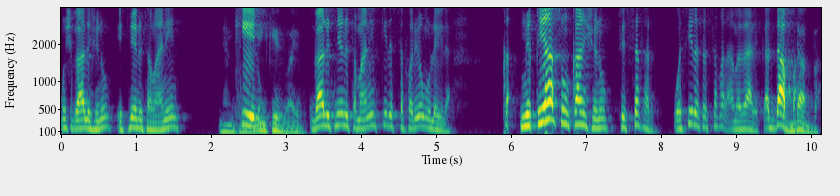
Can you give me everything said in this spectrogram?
مش قالوا شنو؟ 82 82 كيلو. كيلو أيوه. قالوا 82 كيلو السفر يوم وليلة. ك- مقياسهم كان شنو؟ في السفر وسيلة السفر آنذاك الدابة. دابة.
